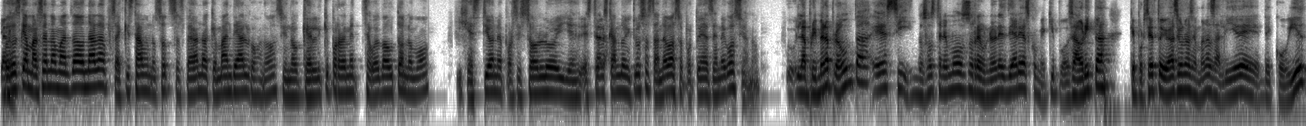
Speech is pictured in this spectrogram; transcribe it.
pues es que Marcelo no ha mandado nada, pues aquí estamos nosotros esperando a que mande algo, ¿no? Sino que el equipo realmente se vuelva autónomo y gestione por sí solo y eh, esté buscando incluso hasta nuevas oportunidades de negocio, ¿no? La primera pregunta es si nosotros tenemos reuniones diarias con mi equipo. O sea, ahorita, que por cierto, yo hace una semana salí de, de COVID,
